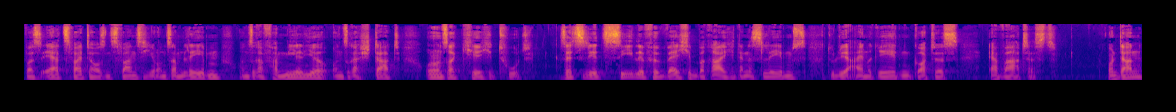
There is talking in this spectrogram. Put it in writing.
was er 2020 in unserem Leben, unserer Familie, unserer Stadt und unserer Kirche tut. Setze dir Ziele, für welche Bereiche deines Lebens du dir ein Reden Gottes erwartest. Und dann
